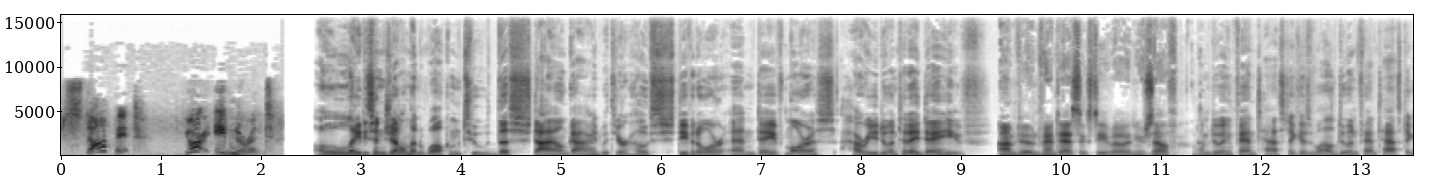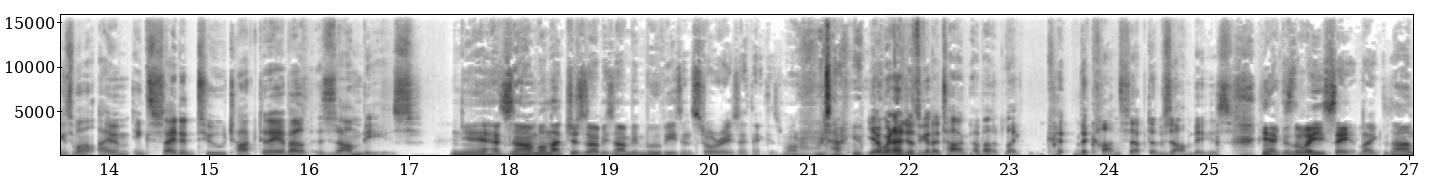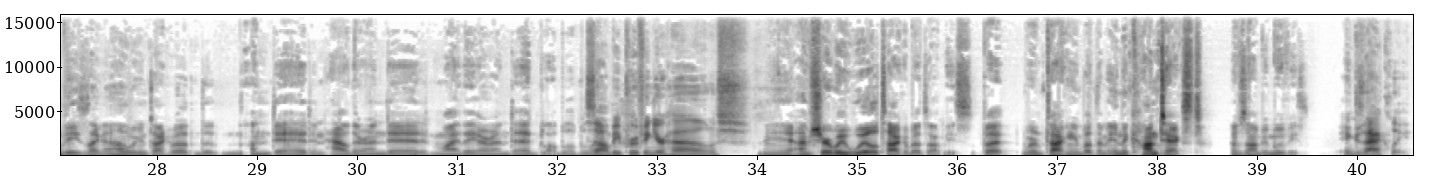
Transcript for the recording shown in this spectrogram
Stop it! You're ignorant. Ladies and gentlemen, welcome to The Style Guide with your hosts, Stephen Orr and Dave Morris. How are you doing today, Dave? I'm doing fantastic, Steve and yourself? I'm doing fantastic as well. Doing fantastic as well. I am excited to talk today about zombies. Yeah, zom- well, not just zombies, zombie movies and stories. I think is what we're talking about. Yeah, we're not just going to talk about like c- the concept of zombies. yeah, because the way you say it, like zombies, like oh, we're going to talk about the undead and how they're undead and why they are undead. Blah blah blah. Zombie proofing your house. Yeah, I'm sure we will talk about zombies, but we're talking about them in the context of zombie movies. Exactly.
